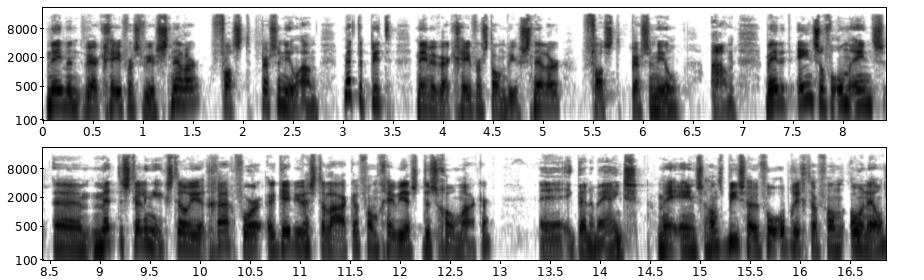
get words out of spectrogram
nemen werkgevers weer sneller vast personeel aan. Met de PIT nemen werkgevers dan weer sneller vast personeel aan. Ben je het eens of oneens uh, met de stelling? Ik stel je graag voor uh, Gaby Westerlaken van GBS De Schoonmaker. Ik ben het mee eens. Mee eens. Hans Biesheuvel, oprichter van ONL.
